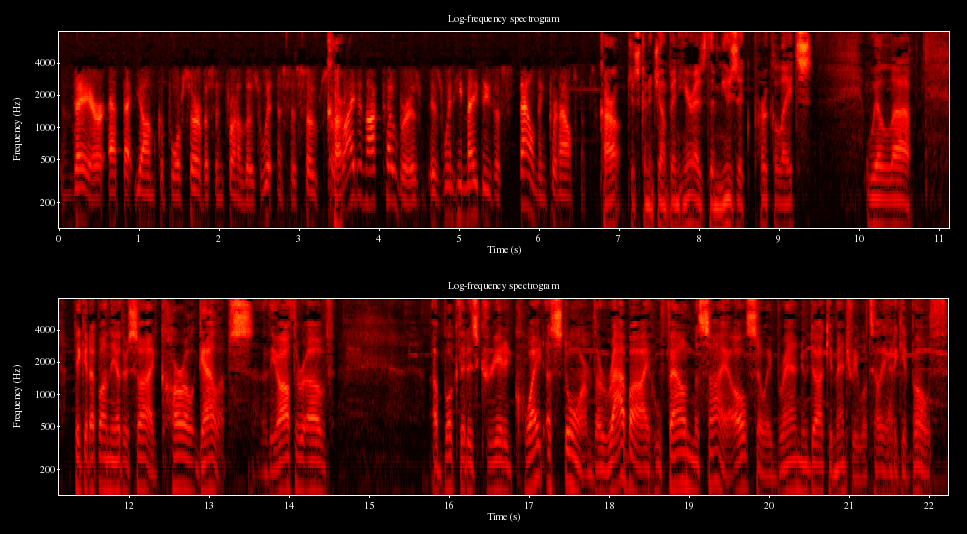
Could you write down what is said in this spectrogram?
there at that Yom Kippur service in front of those witnesses. So, so Car- right in October is, is when he made these astounding pronouncements. Carl, just going to jump in here as the music percolates. We'll uh, pick it up on the other side. Carl Gallups, the author of a book that has created quite a storm, The Rabbi Who Found Messiah, also a brand new documentary. We'll tell you how to get both.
